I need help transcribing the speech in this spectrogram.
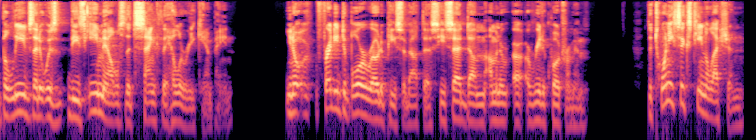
believes that it was these emails that sank the Hillary campaign. You know, Freddie DeBoer wrote a piece about this. He said, um, I'm going to uh, read a quote from him. The 2016 election,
